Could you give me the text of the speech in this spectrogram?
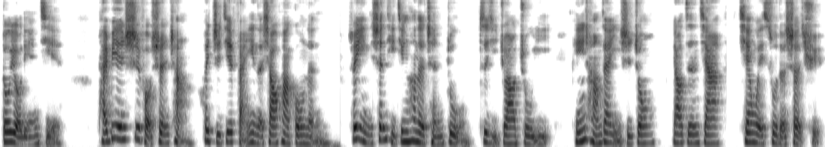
都有连结。排便是否顺畅，会直接反映了消化功能。所以你身体健康的程度，自己就要注意。平常在饮食中要增加纤维素的摄取。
